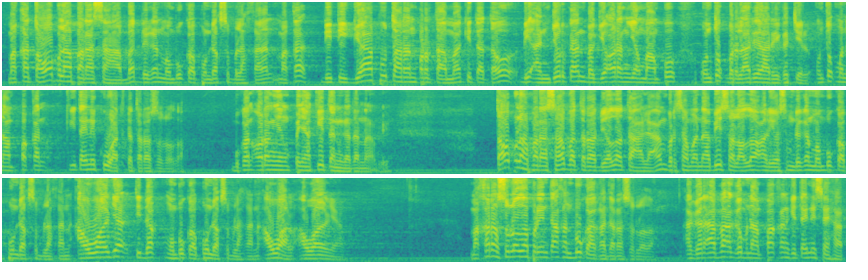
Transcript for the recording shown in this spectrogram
maka tawaflah para sahabat dengan membuka pundak sebelah kanan maka di tiga putaran pertama kita tahu dianjurkan bagi orang yang mampu untuk berlari-lari kecil untuk menampakkan kita ini kuat kata Rasulullah bukan orang yang penyakitan kata Nabi Tawaflah para sahabat radhiyallahu taala bersama Nabi Shallallahu alaihi wasallam dengan membuka pundak sebelah kanan. Awalnya tidak membuka pundak sebelah kanan, awal awalnya. Maka Rasulullah perintahkan buka kata Rasulullah. Agar apa? Agar menampakkan kita ini sehat.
